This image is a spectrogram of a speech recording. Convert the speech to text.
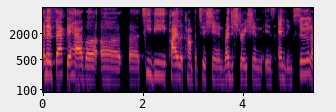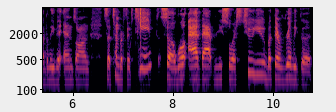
And in fact, they have a, a, a TV pilot competition. Registration is ending soon. I believe it ends on September 15th. So we'll add that resource to you, but they're really good.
